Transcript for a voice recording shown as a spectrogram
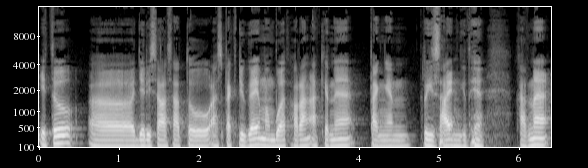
itu uh, jadi salah satu aspek juga yang membuat orang akhirnya pengen resign gitu ya. Karena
